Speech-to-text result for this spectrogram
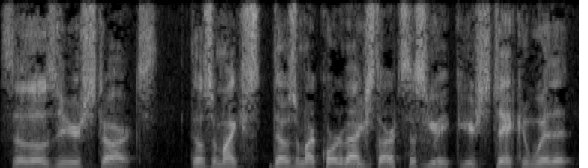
So those are your starts. Those are my those are my quarterback starts this You're, week. you're sticking with it.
